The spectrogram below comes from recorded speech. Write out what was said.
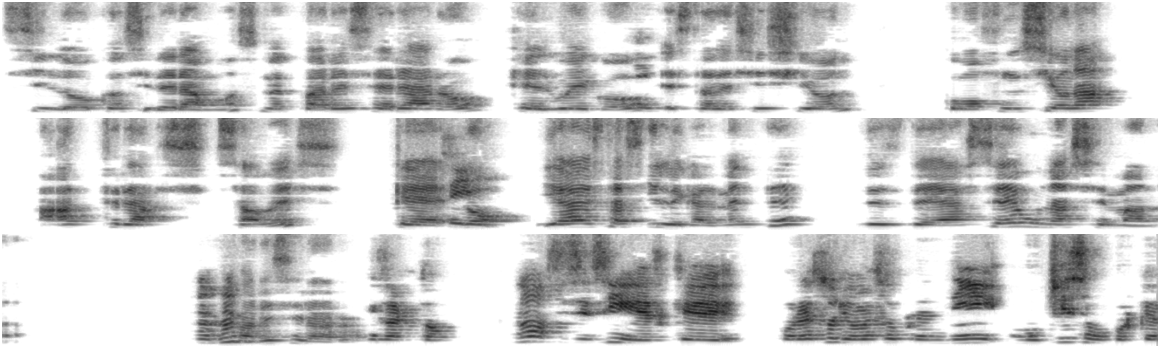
si lo consideramos, me parece raro que luego esta decisión, como funciona atrás, ¿sabes? Que no, ya estás ilegalmente desde hace una semana. Parece raro. Exacto. No, sí, sí, sí, es que por eso yo me sorprendí muchísimo, porque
